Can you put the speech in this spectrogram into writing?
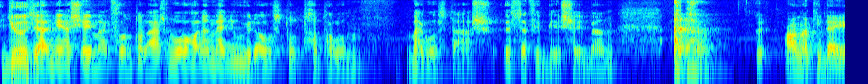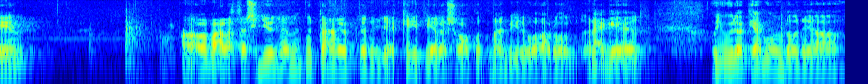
győzelmi esély megfontolásból, hanem egy újraosztott hatalom megosztás összefüggésében. Annak idején a választási győzelmük után rögtön ugye két jeles alkotmánybíró arról regélt, hogy újra kell gondolni a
